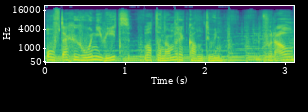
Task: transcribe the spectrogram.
Of dat je gewoon niet weet wat een andere kan doen. Vooral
